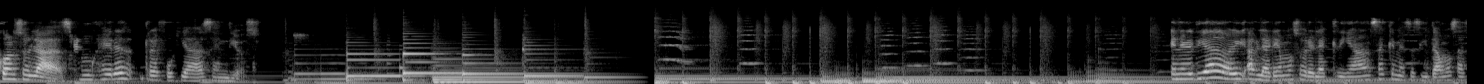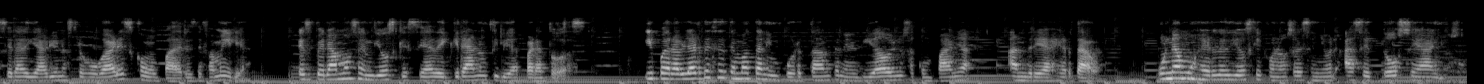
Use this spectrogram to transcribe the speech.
Consoladas, mujeres refugiadas en Dios. En el día de hoy hablaremos sobre la crianza que necesitamos hacer a diario en nuestros hogares como padres de familia. Esperamos en Dios que sea de gran utilidad para todas. Y para hablar de este tema tan importante en el día de hoy nos acompaña Andrea Gerdao, una mujer de Dios que conoce al Señor hace 12 años.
